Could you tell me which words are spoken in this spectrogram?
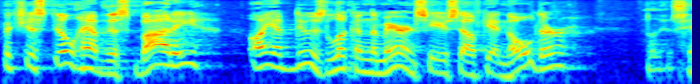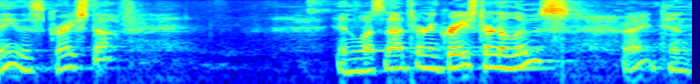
but you still have this body. All you have to do is look in the mirror and see yourself getting older. See, this is great stuff. And what's not turning gray is turning loose, right? And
